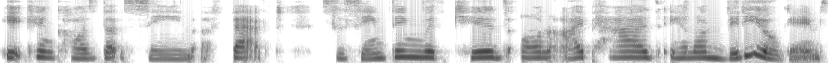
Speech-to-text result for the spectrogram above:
it can cause that same effect. It's the same thing with kids on iPads and on video games.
